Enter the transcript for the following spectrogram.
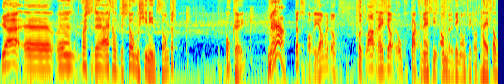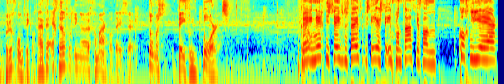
ja, was de, eigenlijk de stoommachine interessanter. Oké. Okay. Nou, ja. Dat is wel weer jammer dan. Goed, later heeft hij dat weer opgepakt en heeft hij andere dingen ontwikkeld. Hij heeft ook bruggen ontwikkeld. Hij heeft echt heel veel dingen gemaakt, dat deze Thomas Davenport. Oké, okay, in 1957 is de eerste implantatie van cochleair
